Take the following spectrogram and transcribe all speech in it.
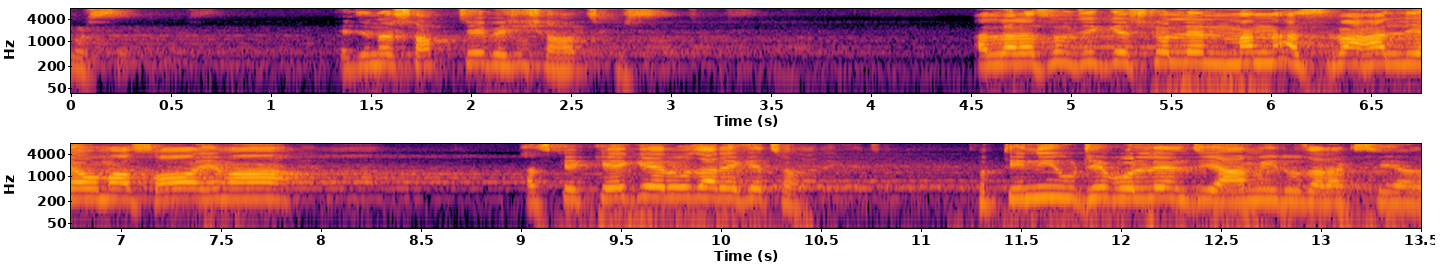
করছে? এই জন্য সবচেয়ে বেশি সহজ করছে। আল্লাহ রাসুল জিজ্ঞেস করলেন মান আসবাহাল ইয়াউমা সাইমা? আজকে কে কে রোজা রেখেছ? তো তিনি উঠে বললেন যে আমি রোজা রাখছি আর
